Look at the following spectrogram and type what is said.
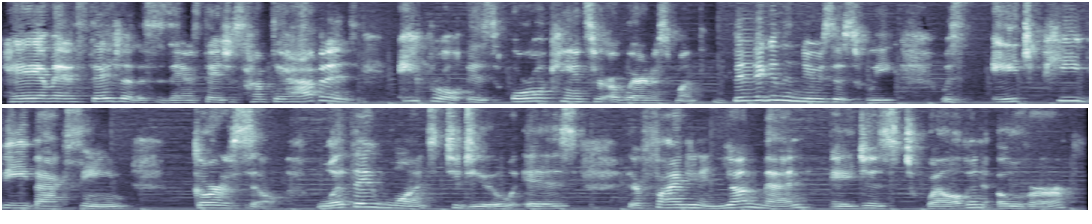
Hey, I'm Anastasia. This is Anastasia's Hump Day Happenings. April is Oral Cancer Awareness Month. Big in the news this week was HPV vaccine Gardasil. What they want to do is they're finding in young men ages 12 and over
